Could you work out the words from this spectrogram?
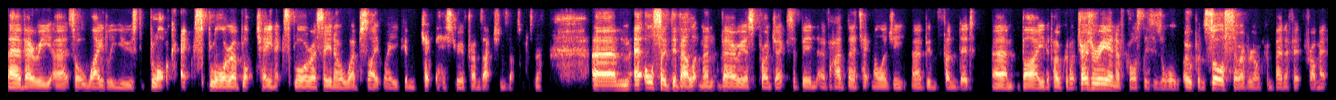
very uh, sort of widely used block explorer, blockchain explorer. So you know a website where you can check the history of transactions, that sort of stuff. Um, also development. Various projects have been have had their technology been funded um, by the Polkadot Treasury, and of course this is all open source, so everyone can benefit from it.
